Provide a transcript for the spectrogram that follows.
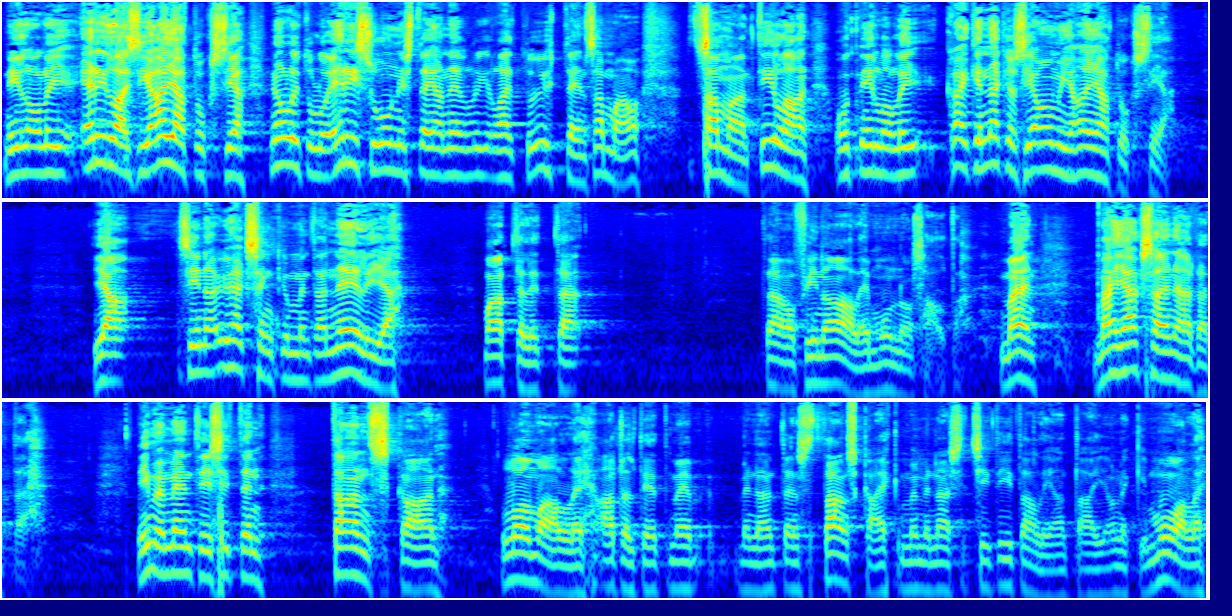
Niillä oli erilaisia ajatuksia, ne oli tullut eri suunnista ja ne oli laittu yhteen samaan, samaan tilaan, mutta niillä oli kaiken näköisiä omia ajatuksia. Ja siinä 94 mä ajattelin, että tämä on finaale mun osalta. Mä en, mä en jaksa enää tätä. Niin me mentiin sitten Tanskaan lomalle. Ajateltiin, että me mennään nyt Tanskaan, ehkä me mennään sitten siitä Italiaan tai jonnekin muualle,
